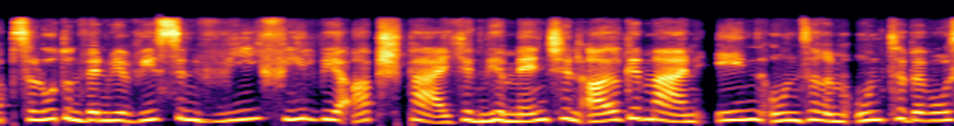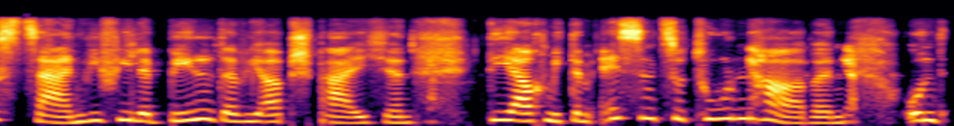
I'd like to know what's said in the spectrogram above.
Absolut. Und wenn wir wissen, wie viel wir abspeichern, wir Menschen allgemein in unserem Unterbewusstsein, wie viele Bilder wir abspeichern, die auch mit dem Essen zu tun haben. Ja. Und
